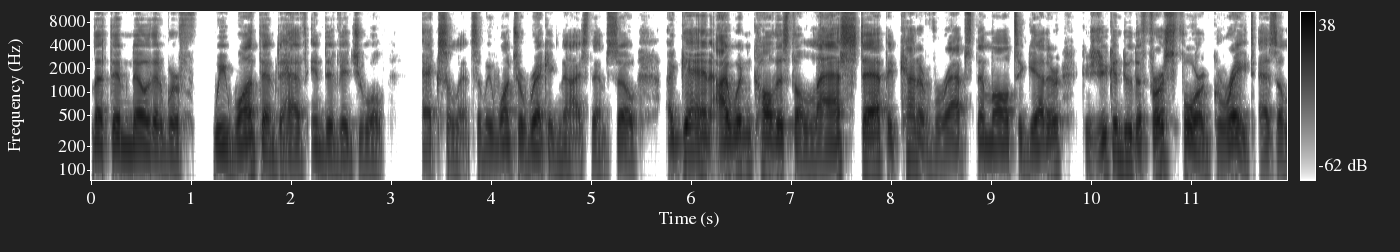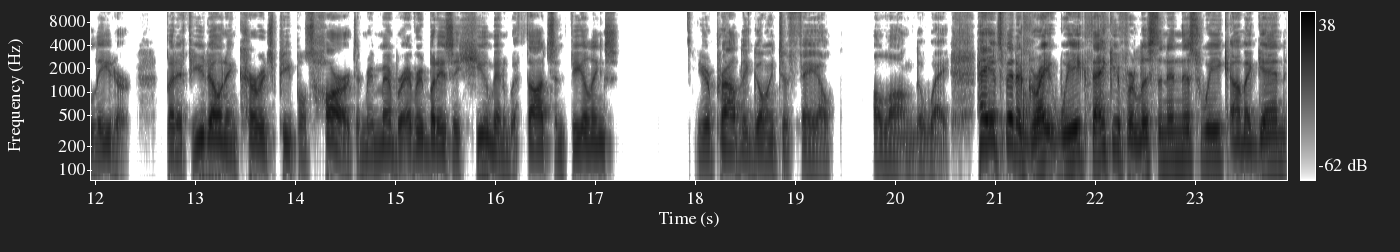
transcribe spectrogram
let them know that we're we want them to have individual excellence and we want to recognize them. So again, I wouldn't call this the last step. It kind of wraps them all together because you can do the first four great as a leader, but if you don't encourage people's heart and remember everybody's a human with thoughts and feelings, you're probably going to fail along the way. Hey, it's been a great week. Thank you for listening this week. Um, again,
